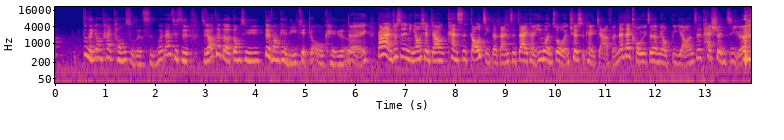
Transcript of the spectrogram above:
不能用太通俗的词汇，但其实只要这个东西对方可以理解就 OK 了。对，当然就是你用一些比较看似高级的单词，在可能英文作文确实可以加分，但在口语真的没有必要，你真是太炫技了。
